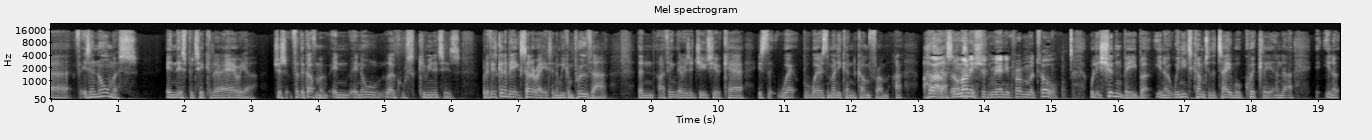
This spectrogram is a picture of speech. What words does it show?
uh, is enormous in this particular area just for the government in in all local communities. But if it's going to be accelerated and we can prove that, then I think there is a duty of care. Is that where where's the money can come from? I, I hope Well, the money shouldn't be any problem at all. Well, it shouldn't be, but you know, we need to come to the table quickly. And uh, you know,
